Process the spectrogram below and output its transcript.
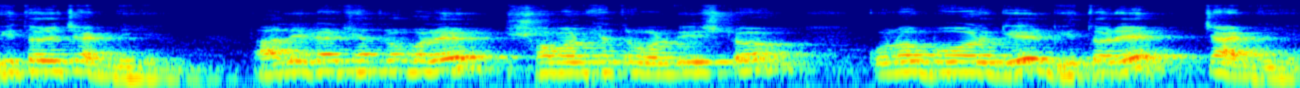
ভিতরে চারদিকে। তাহলে এটার ক্ষেত্রফলের সমান ক্ষেত্রফল বিশিষ্ট কোনো বর্গের ভিতরে চারদিকে।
